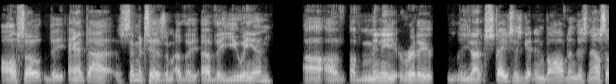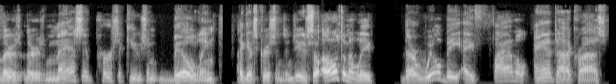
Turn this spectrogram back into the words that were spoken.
Also, the anti-Semitism of the of the UN, uh, of of many really the United States is getting involved in this now. So there's there's massive persecution building against Christians and Jews. So ultimately, there will be a final antichrist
